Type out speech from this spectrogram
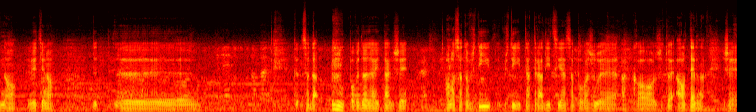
No, viete, no, e, sa dá povedať aj tak, že ono sa to vždy, vždy, tá tradícia sa považuje ako, že to je alterna, že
